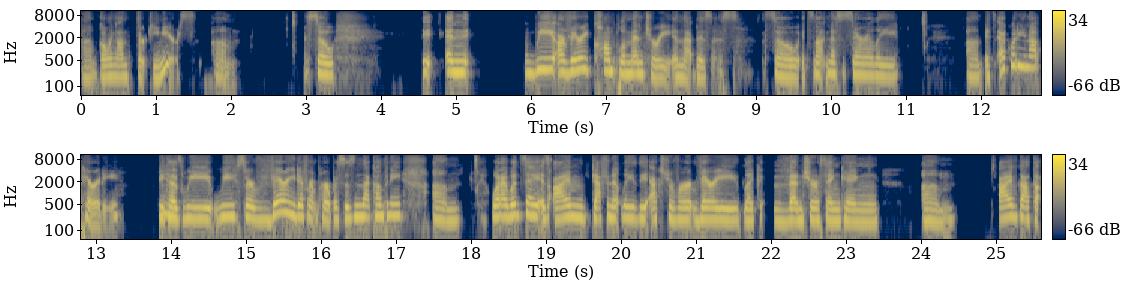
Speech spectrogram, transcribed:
um, going on 13 years. Um, so it, and we are very complementary in that business. So it's not necessarily um, it's equity, not parity. Because mm. we we serve very different purposes in that company. Um, what I would say is I'm definitely the extrovert, very like venture thinking. Um, I've got the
